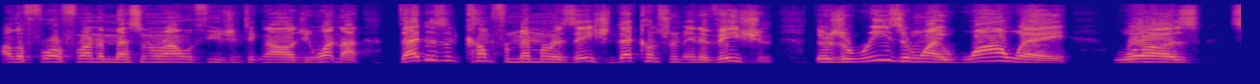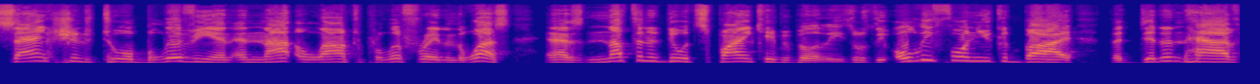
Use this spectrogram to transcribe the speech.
on the forefront of messing around with fusion technology and whatnot. That doesn't come from memorization. That comes from innovation. There's a reason why Huawei was sanctioned to oblivion and not allowed to proliferate in the West. It has nothing to do with spying capabilities. It was the only phone you could buy that didn't have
